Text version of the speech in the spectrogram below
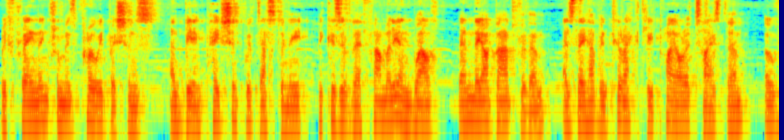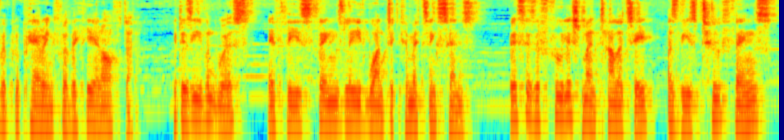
refraining from His prohibitions, and being patient with destiny because of their family and wealth, then they are bad for them, as they have incorrectly prioritized them over preparing for the hereafter. It is even worse if these things lead one to committing sins. This is a foolish mentality, as these two things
